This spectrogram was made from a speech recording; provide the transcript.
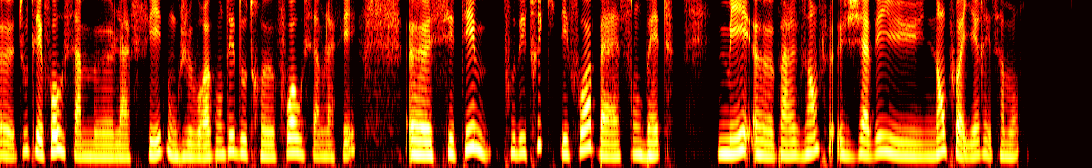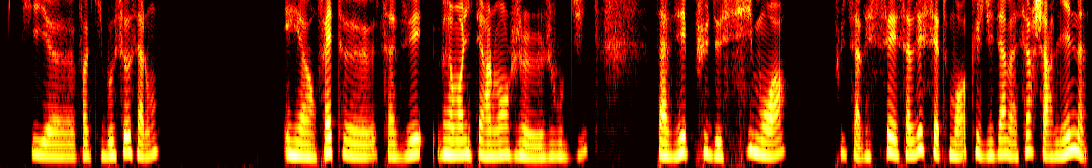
euh, toutes les fois où ça me l'a fait, donc je vais vous raconter d'autres fois où ça me l'a fait, euh, c'était pour des trucs qui, des fois, bah, sont bêtes. Mais, euh, par exemple, j'avais une employée récemment qui, qui bossait au salon. Et en fait, ça faisait vraiment littéralement, je, je, vous le dis, ça faisait plus de six mois, plus ça faisait, ça faisait sept mois que je disais à ma sœur Charline,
